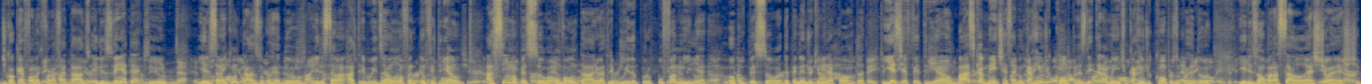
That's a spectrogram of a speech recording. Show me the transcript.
de qualquer forma que foram afetados, eles vêm até aqui e eles são encontrados no corredor e eles são atribuídos a um anfitrião. Assim, uma pessoa, um voluntário, é atribuído por, por família ou por pessoa, dependendo de quem vem na porta, e esse anfitrião, basicamente recebe um carrinho de compras, literalmente um carrinho de compras no corredor, e eles vão para a sala leste e oeste.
